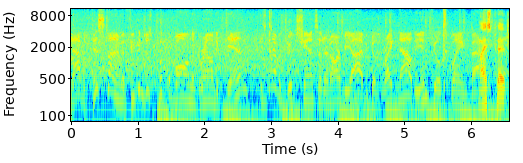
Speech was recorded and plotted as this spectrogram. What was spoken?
Yeah, but this time, if he can just put the ball on the ground again, he's going to have a good chance at an RBI because right now the infield's playing back. Nice pitch.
